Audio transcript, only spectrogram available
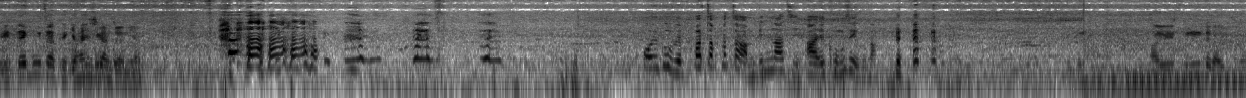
여기 떼보자 되게 한 시간 전이야. 어, 이거 왜 바짝바짝 안 빛나지? 아, 이거 검색이구나. 아, 여기 숨는 데가 있구나.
